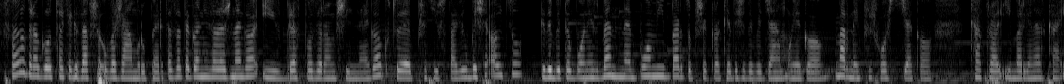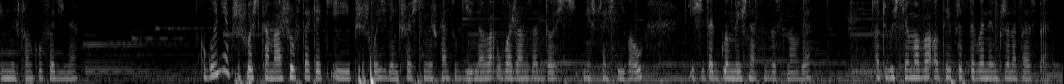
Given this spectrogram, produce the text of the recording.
Swoją drogą, tak jak zawsze uważałam Ruperta za tego niezależnego i wbrew pozorom silnego, który przeciwstawiłby się ojcu, gdyby to było niezbędne, było mi bardzo przykro, kiedy się dowiedziałam o jego marnej przyszłości jako kapral i marionetka innych członków rodziny. Ogólnie przyszłość Kamaszów, tak jak i przyszłość większości mieszkańców Dziwnowa, uważam za dość nieszczęśliwą, jeśli tak głębiej się nad tym zastanowię. Oczywiście mowa o tej przedstawionej w grze na PSP.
